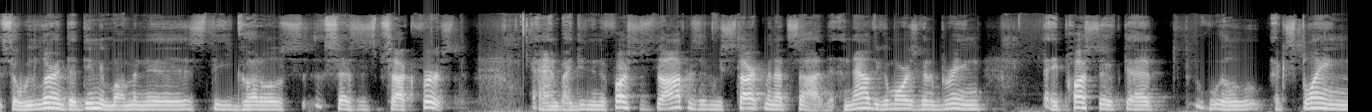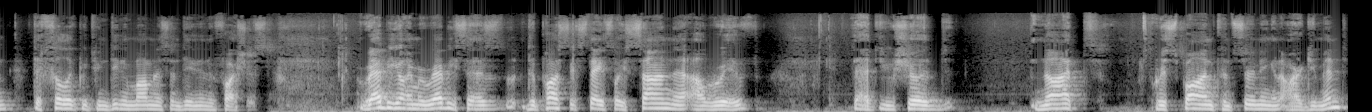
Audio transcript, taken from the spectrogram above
so we learned that dine mominus, the Gadol says it's psak first. And by dine nefashos, the opposite, we start minatzad. And now the Gemara is going to bring a pasuk that will explain the chilik between dine mominus and dine nefashos. Rabbi Yomer Rebbe says, the pasuk states, Loisan al riv, that you should not respond concerning an argument,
